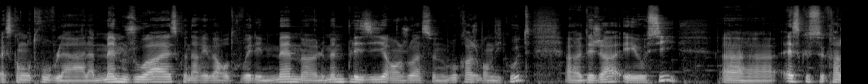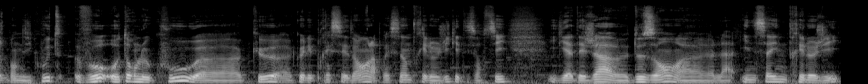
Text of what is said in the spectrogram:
Est-ce qu'on retrouve la, même joie? Est-ce qu'on arrive à retrouver les mêmes, euh, le même plaisir en jouant à ce nouveau Crash Bandicoot? Euh, Déjà, et aussi euh, est-ce que ce Crash Bandicoot vaut autant le coup euh, que, euh, que, les précédents, la précédente trilogie qui était sortie il y a déjà deux ans, la Insane Trilogy.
